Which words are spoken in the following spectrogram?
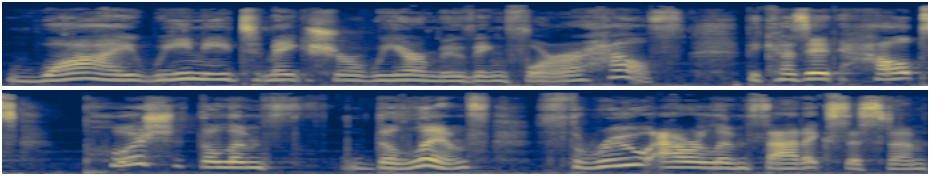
why we need to make sure we are moving for our health because it helps push the lymph the lymph through our lymphatic system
